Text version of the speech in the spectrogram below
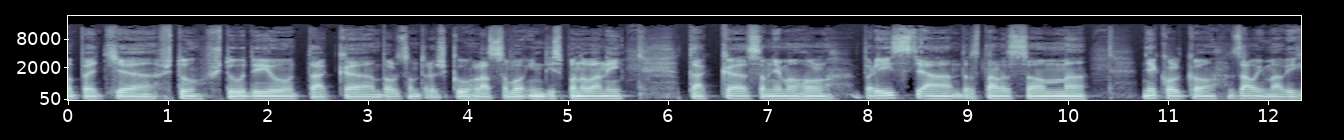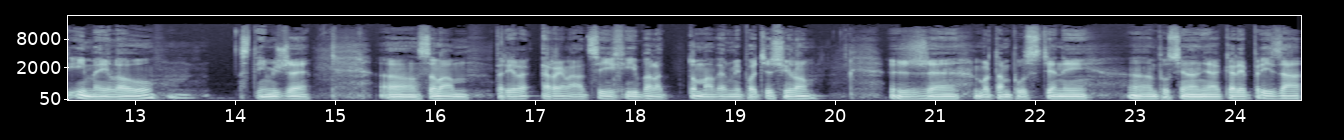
opäť e, v, tu, štúdiu, tak bol som trošku hlasovo indisponovaný, tak som nemohol prísť a dostal som niekoľko zaujímavých e-mailov s tým, že uh, som vám pri relácii chýbala. To ma veľmi potešilo, že bol tam pustený, uh, pustená nejaká repríza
